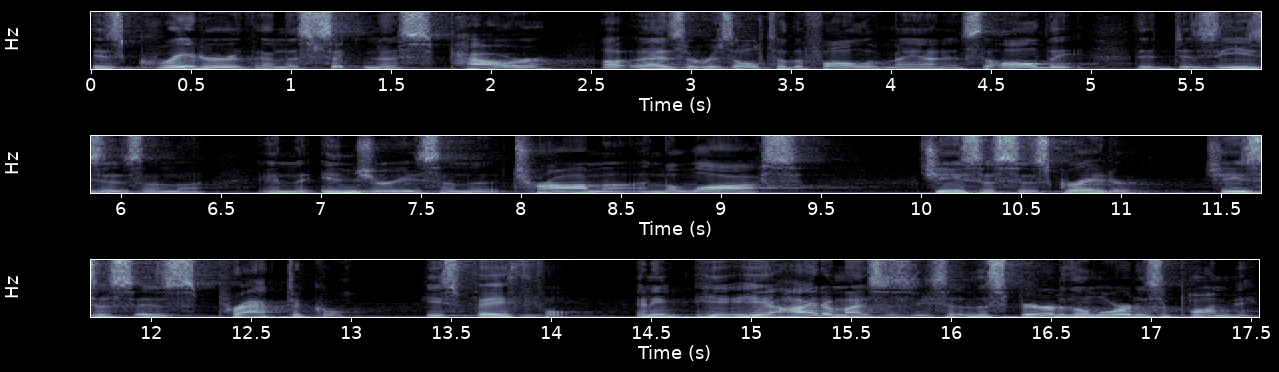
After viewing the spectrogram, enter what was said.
is greater than the sickness power uh, as a result of the fall of man. It's all the, the diseases and the, and the injuries and the trauma and the loss. Jesus is greater. Jesus is practical. He's faithful. And he, he, he itemizes, he said, The Spirit of the Lord is upon me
